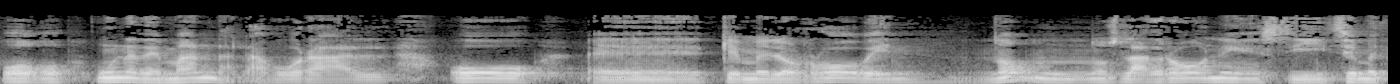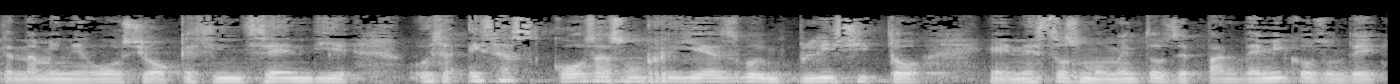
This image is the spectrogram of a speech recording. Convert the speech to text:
o una demanda laboral o eh, que me lo roben ¿no? Unos ladrones y se meten a mi negocio o que se incendie. O sea, esas cosas, un riesgo implícito en estos momentos de pandémicos donde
